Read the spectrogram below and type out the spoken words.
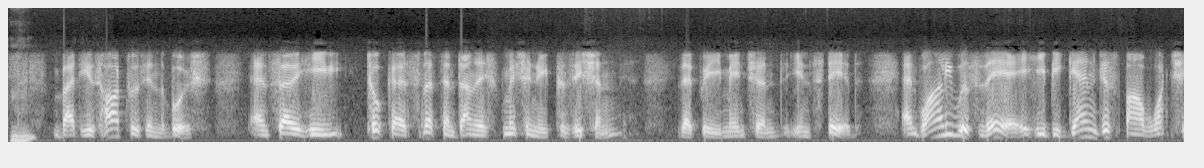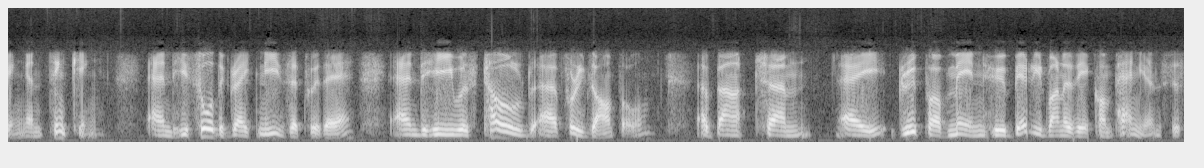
hmm. but his heart was in the bush. And so he took a Smith and Dunesk missionary position that we mentioned instead. And while he was there, he began just by watching and thinking and he saw the great needs that were there, and he was told, uh, for example, about um, a group of men who buried one of their companions, just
